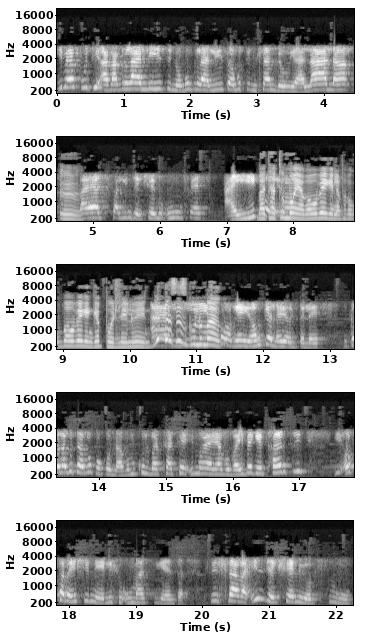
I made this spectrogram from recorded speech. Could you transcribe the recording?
Ibe futhi abakulalisi nokukulalisa ukuthi mhlambe uyalala Mm. bayakufaka injection ufe ayikho bathatha leyo umoya bawubeke lapha bawubeke ngebhodlelweni. Sesikhulumako. ayikho-ke yonke leyo nto leyo ngicela ukuthi abogogo nabo omkhulu bathathe imoya yabo bayibeke phansi. I-operation yelihlo uma siyenza sihlaba injection yobuhlungu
